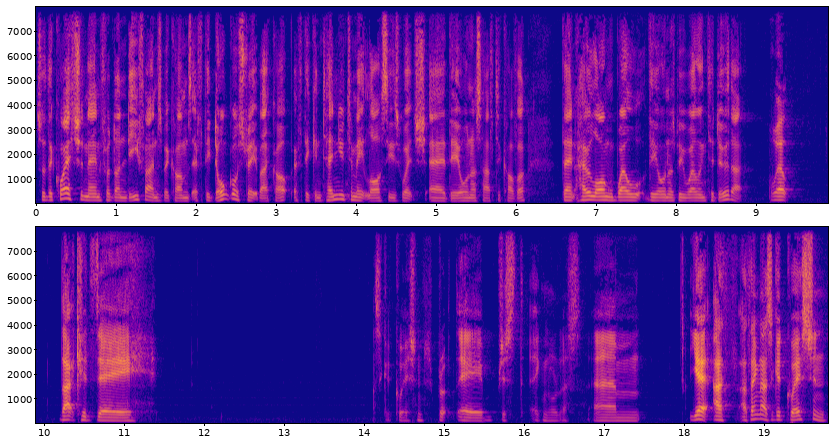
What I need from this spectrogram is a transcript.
So the question then for Dundee fans becomes if they don't go straight back up, if they continue to make losses, which uh, the owners have to cover, then how long will the owners be willing to do that? Well, that could. Uh, that's a good question. Uh, just ignore this. Um, yeah, I, th- I think that's a good question.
